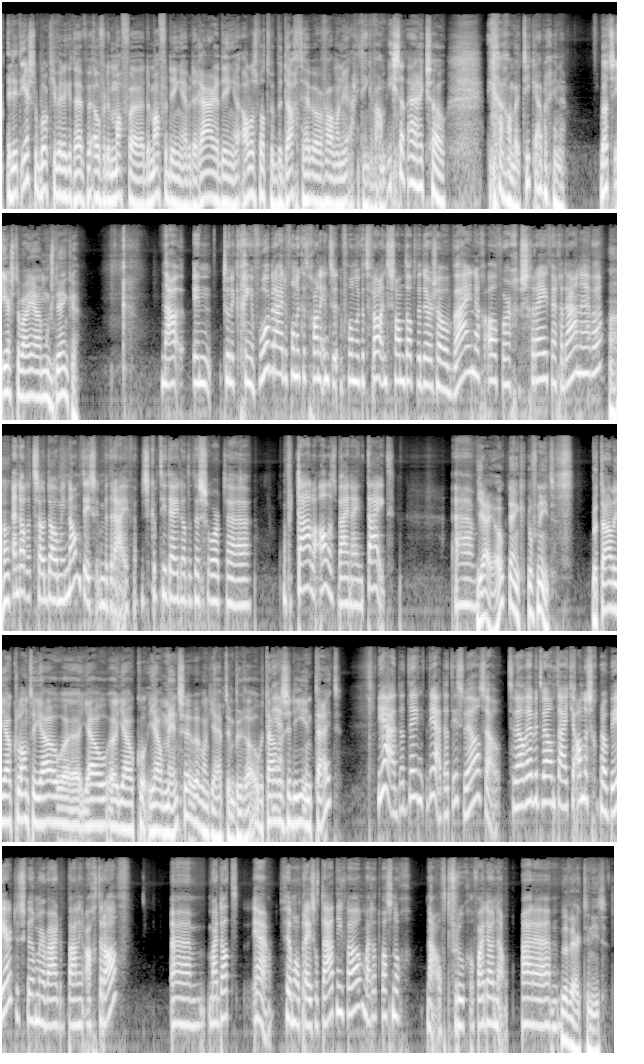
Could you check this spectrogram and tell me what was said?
in dit eerste blokje wil ik het hebben over de maffe, de maffe dingen hebben, de rare dingen. Alles wat we bedacht hebben waarvan we nu eigenlijk denken, waarom is dat eigenlijk zo? Ik ga gewoon bij Tika beginnen. Wat is het eerste waar je aan moest denken? Nou, in, toen ik ging voorbereiden, vond ik het gewoon vond ik het vooral interessant dat we er zo weinig over geschreven en gedaan hebben. Aha. En dat het zo dominant is in bedrijven. Dus ik heb het idee dat het een soort. Uh, we vertalen alles bijna in tijd. Um, Jij ook, denk ik, of niet? Betalen jouw klanten jouw, uh, jouw, uh, jouw, jouw mensen, want je hebt een bureau, betalen ze die in tijd? Ja dat, denk, ja, dat is wel zo. Terwijl we hebben het wel een tijdje anders geprobeerd. Dus veel meer waardebepaling achteraf. Um, maar dat, ja, veel meer op resultaatniveau. Maar dat was nog, nou, of te vroeg of I don't know. Maar, um, dat werkte niet.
